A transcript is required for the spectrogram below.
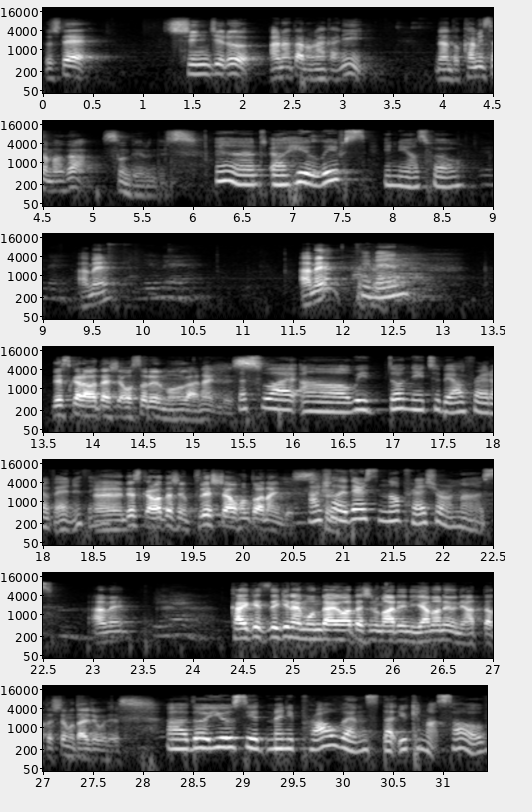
そして信じるあなたの中になんと神様が住んでいるんです。And uh, He lives in you as well. アメンアメン Amen. ですから私は恐れるものがないんです。 That's why uh, we don't need to be afraid of anything. えーですから私のプレッシャーは本当はないんです。 Actually, there's no pressure on us. アメン解決できない問題は私の周りに山のようにあったとしても大丈夫です。 Uh, though you see many problems that you cannot solve,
